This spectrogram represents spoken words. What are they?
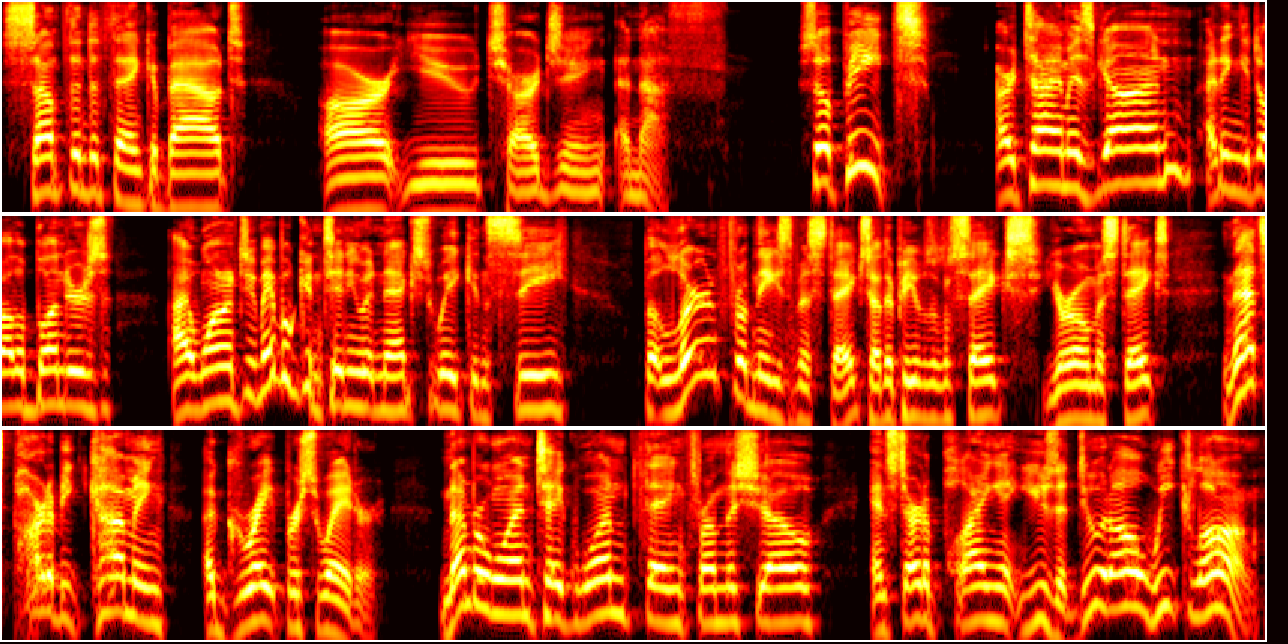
something to think about. Are you charging enough? So, Pete, our time is gone. I didn't get to all the blunders I wanted to. Maybe we'll continue it next week and see. But learn from these mistakes, other people's mistakes, your own mistakes. And that's part of becoming a great persuader. Number one, take one thing from the show and start applying it, use it. Do it all week long.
